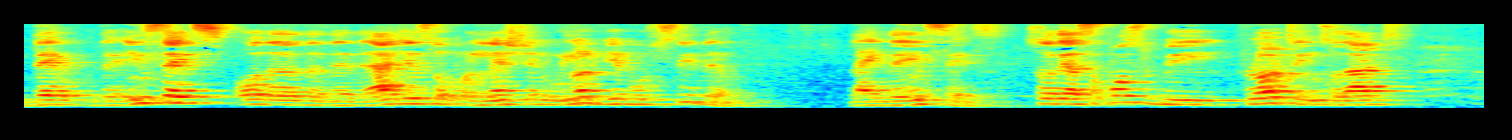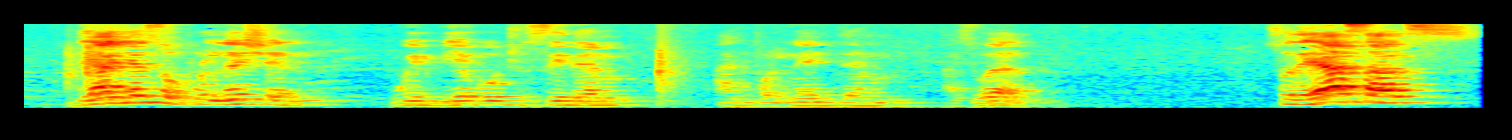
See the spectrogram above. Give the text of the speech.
the, the insects or the, the, the agents of pollination will not be able to see them like the insects. So they are supposed to be floating so that the agents of pollination will be able to see them and pollinate them as well. So the air sacs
